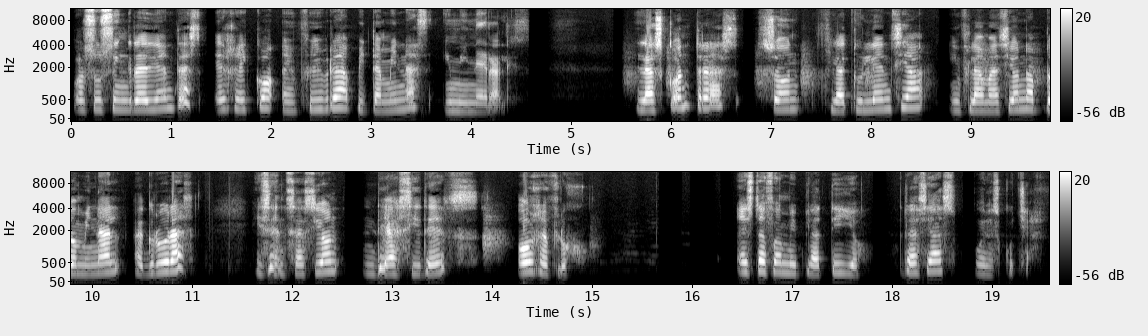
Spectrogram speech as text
Por sus ingredientes es rico en fibra, vitaminas y minerales. Las contras son flatulencia, inflamación abdominal, agruras y sensación de acidez o reflujo. Este fue mi platillo. Gracias por escuchar.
